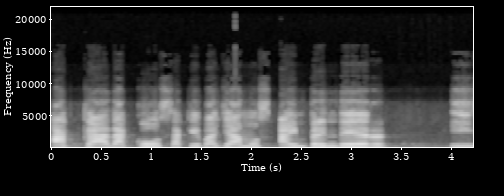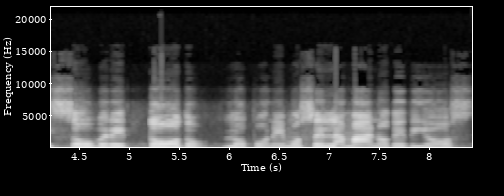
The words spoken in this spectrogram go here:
a cada cosa que vayamos a emprender y sobre todo lo ponemos en la mano de Dios,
